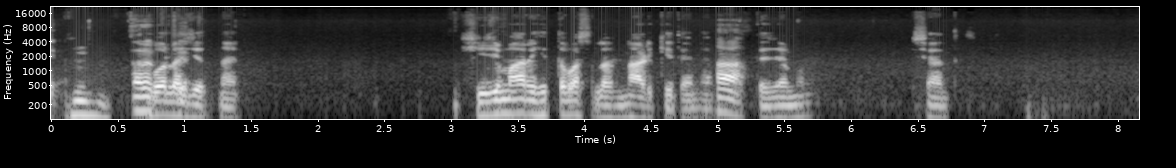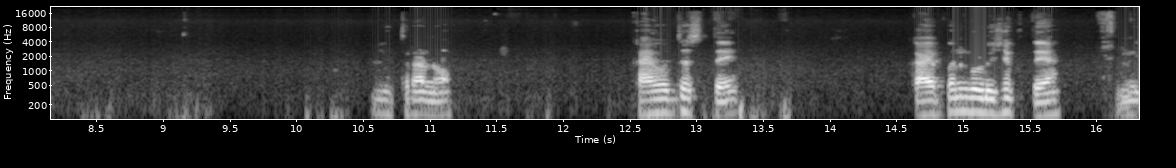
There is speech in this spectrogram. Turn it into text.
रक्त बोलायचे येत नाही. ही जी मार हित बसला नाडकी त्याने. हा. त्याच्यामुळे शांत. मित्रांनो काय होत असते काय पण घडू शकते आणि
